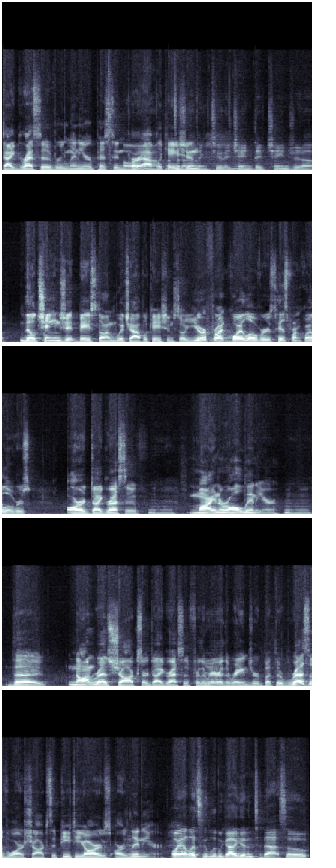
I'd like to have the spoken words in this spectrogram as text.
digressive or linear piston Oh, per yeah, application That's thing too. They change. They've changed it up. they'll change it based on which application. So your front coilovers, his front coilovers, are digressive. Mm-hmm. Mine are all linear. Mm-hmm. The non-res shocks are digressive for the rear of the Ranger, but the reservoir shocks, the PTRs, are linear. Oh yeah, let's. We got to get into that. So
